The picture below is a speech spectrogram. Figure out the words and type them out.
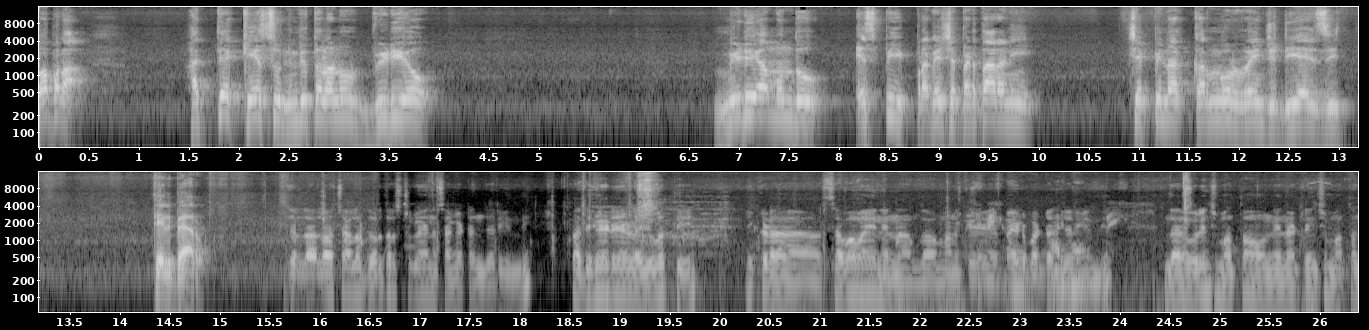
లోపల హత్య కేసు నిందితులను వీడియో మీడియా ముందు ఎస్పీ ప్రవేశపెడతారని చెప్పిన కర్నూలు రేంజ్ డిఐజీ తెలిపారు. జిల్లాలో చాలా దురదృష్టమైన సంఘటన జరిగింది. పదిహేడేళ్ళ యువతి ఇక్కడ శవమై నిన్న మనకి బయటపడడం జరిగింది. దాని గురించి మొత్తం నిన్నటి నుంచి మొత్తం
